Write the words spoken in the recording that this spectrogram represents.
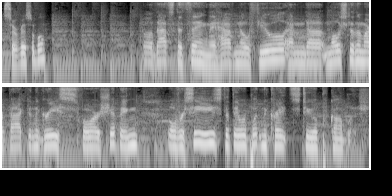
serviceable? Well, that's the thing. They have no fuel, and uh, most of them are packed in the grease for shipping overseas that they were put in the crates to accomplish.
